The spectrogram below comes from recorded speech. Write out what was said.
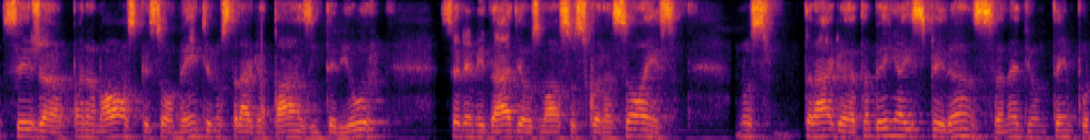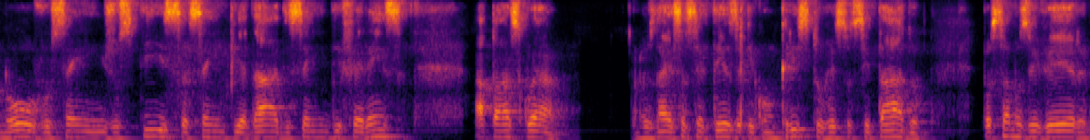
seja para nós pessoalmente, nos traga paz interior, serenidade aos nossos corações, nos traga também a esperança né, de um tempo novo, sem injustiça, sem impiedade, sem indiferença. A Páscoa nos dá essa certeza que com Cristo ressuscitado possamos viver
